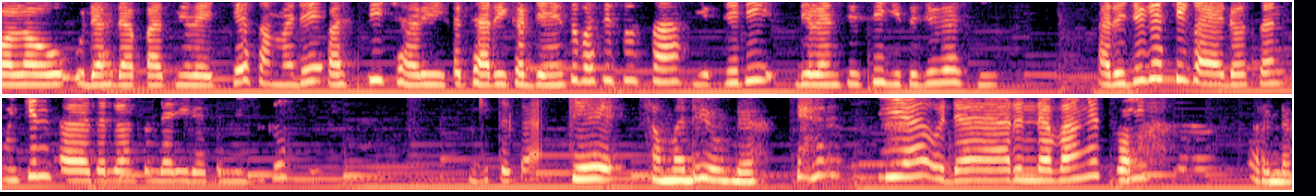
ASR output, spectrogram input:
kalau udah dapat nilai C sama D pasti cari cari kerjanya itu pasti susah gitu. Jadi di lain sisi gitu juga sih. Ada juga sih kayak dosen mungkin uh, tergantung dari dosennya juga sih. Gitu kak. C sama D udah. Iya udah rendah banget sih. Rendah.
